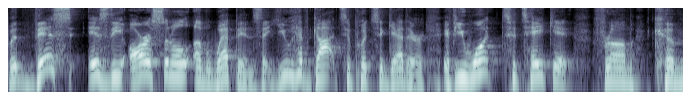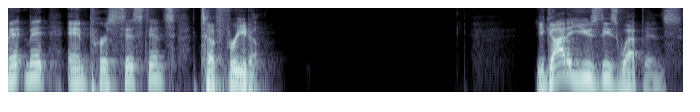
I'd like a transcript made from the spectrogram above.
But this is the arsenal of weapons that you have got to put together if you want to take it from commitment and persistence to freedom. You got to use these weapons,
